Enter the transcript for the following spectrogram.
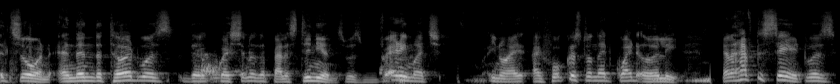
and so on and then the third was the question of the palestinians was very much you know I, I focused on that quite early and i have to say it was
